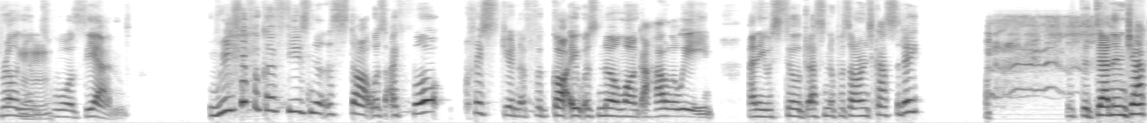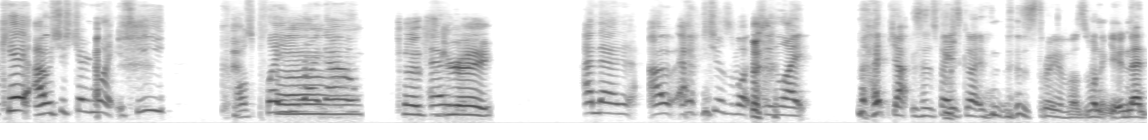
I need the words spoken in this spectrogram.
brilliant Mhm. towards the end. Reason for confusing at the start was I thought Christian had forgot it was no longer Halloween and he was still dressing up as Orange Cassidy with the denim jacket. I was just generally like, is he cosplaying right now? Uh, That's Um, great. And then I, I was just watching like Matt Jackson's face going, "There's three of us, one of you," and then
